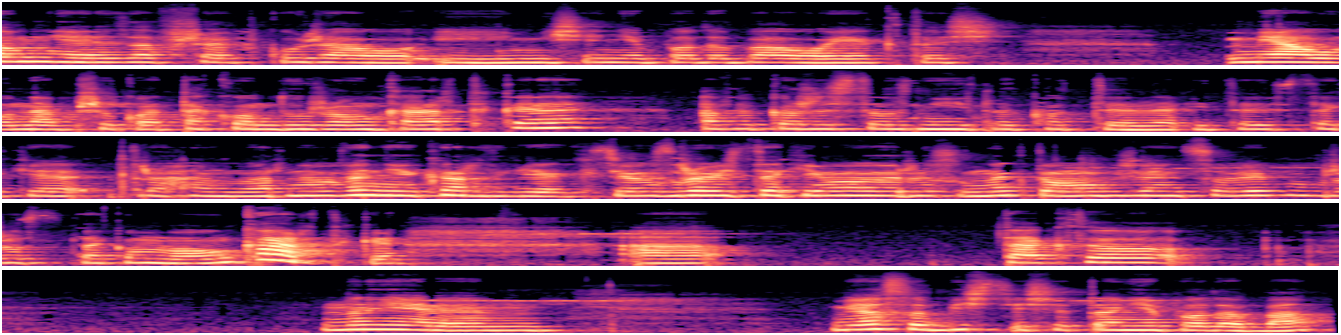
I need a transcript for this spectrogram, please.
To mnie zawsze wkurzało i mi się nie podobało, jak ktoś miał na przykład taką dużą kartkę, a wykorzystał z niej tylko tyle. I to jest takie trochę marnowanie kartki. Jak chciał zrobić taki mały rysunek, to mógł wziąć sobie po prostu taką małą kartkę. A tak to. No nie wiem. Mi osobiście się to nie podoba.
